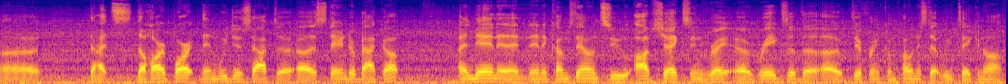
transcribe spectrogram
Uh, that's the hard part. Then we just have to uh, stand her back up, and then and then it comes down to objects and uh, rigs of the uh, different components that we've taken off.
